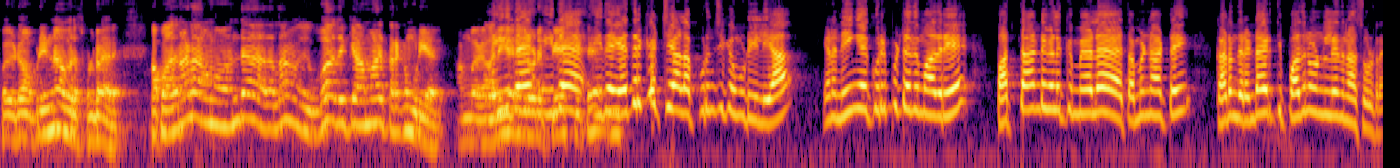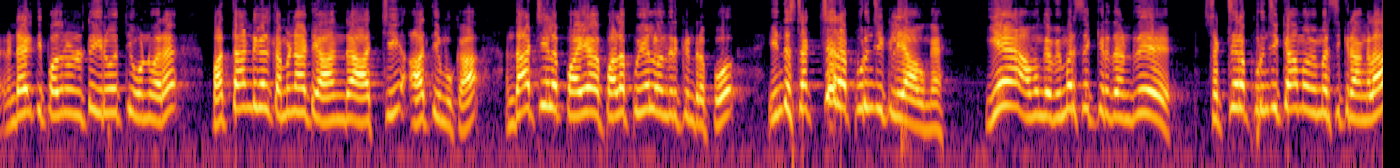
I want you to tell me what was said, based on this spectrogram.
போயிடும் அப்படின்னு அவர் சொல்றாரு. அப்ப அதனால அவங்க வந்து அதெல்லாம் விவாதிக்காம திறக்க முடியாது. அவங்க இத எதிர்க்கட்சியால புரிஞ்சிக்க முடியலையா? ஏன்னா நீங்க குறிப்பிட்டது மாதிரி பத்தாண்டுகளுக்கு மேல தமிழ்நாட்டை கடந்த ரெண்டாயிரத்தி பதினொன்னுலேருந்து நான் சொல்றேன். ரெண்டாயிரத்தி பதினொன்று டு இருபத்தி ஒன்று வரை பத்தாண்டுகள் தமிழ்நாட்டை ஆண்ட ஆட்சி அதிமுக. அந்த ஆட்சியில பய பல புயல் வந்திருக்கின்றப்போ இந்த ஸ்ட்ரக்சரை புரிஞ்சிக்கலையா அவங்க? ஏன் அவங்க விமர்சிக்கிறதுன்றது ஸ்ட்ரக்சரை புரிஞ்சிக்காமல் விமர்சிக்கிறாங்களா?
